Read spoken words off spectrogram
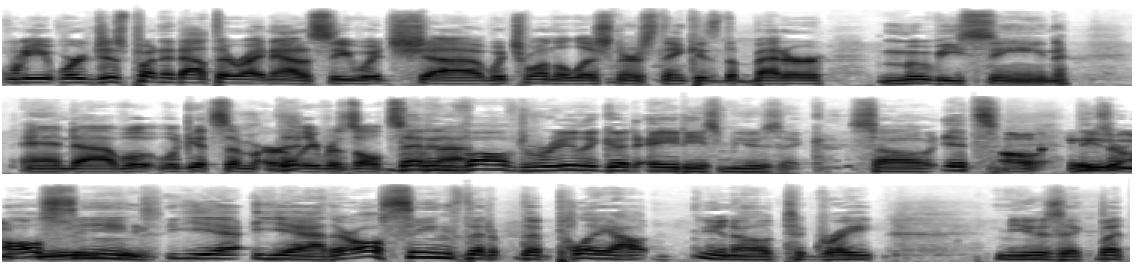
We we're just putting it out there right now to see which uh, which one the listeners think is the better movie scene, and uh, we'll we'll get some early that, results that, that involved really good '80s music. So it's oh, these are all scenes. Yeah, yeah, they're all scenes that that play out, you know, to great music. But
